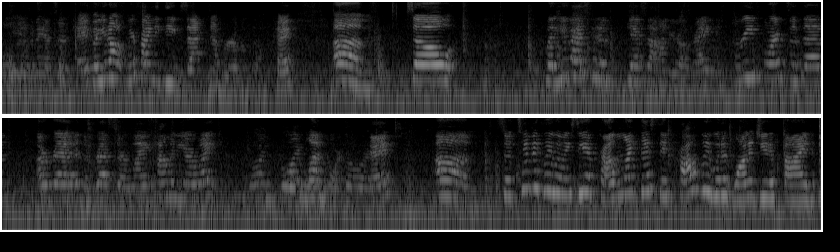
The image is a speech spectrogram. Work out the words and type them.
little bit of an answer, okay? But you don't, we're finding the exact number of them though, okay? Um, so but you guys could have guessed that on your own, right? If three fourths of them are red and the rest are white, how many are white? One fourth. One fourth. Okay. Um, so typically when we see a problem like this, they probably would have wanted you to find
